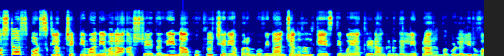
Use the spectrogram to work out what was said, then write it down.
ಬ್ಲೂ ಸ್ಟಾರ್ ಸ್ಪೋರ್ಟ್ಸ್ ಕ್ಲಬ್ ಚೆಟ್ಟಿಮಾನಿಯವರ ಆಶ್ರಯದಲ್ಲಿ ನಾಪುಕ್ಲು ಚೆರಿಯ ಪರಂಬುವಿನ ಜನರಲ್ ಕೆಎಸ್ ತಿಮ್ಮಯ್ಯ ಕ್ರೀಡಾಂಗಣದಲ್ಲಿ ಪ್ರಾರಂಭಗೊಳ್ಳಲಿರುವ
